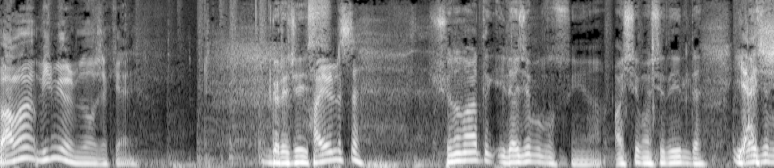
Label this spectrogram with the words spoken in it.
Ama bilmiyorum ne olacak yani. Göreceğiz. Hayırlısı. Şunun artık ilacı bulunsun ya. Aşı maşı değil de. İlacı ş-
